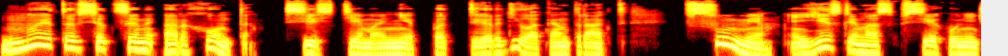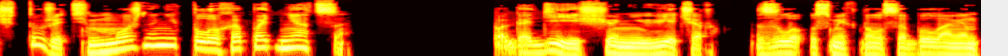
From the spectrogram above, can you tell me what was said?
Но это все цены Архонта. Система не подтвердила контракт. В сумме, если нас всех уничтожить, можно неплохо подняться. «Погоди, еще не вечер», – зло усмехнулся Булавин.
